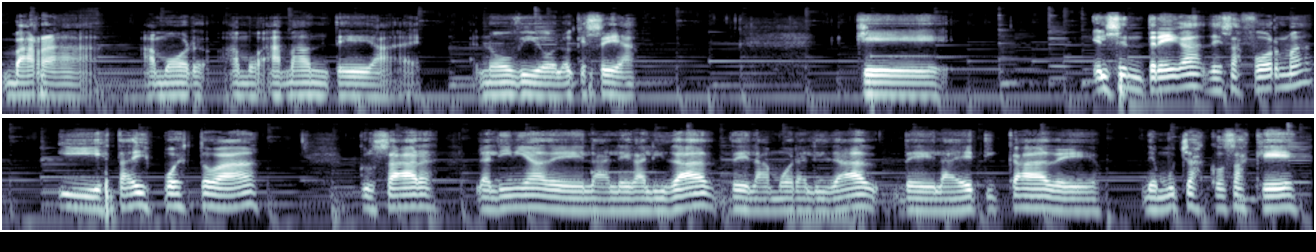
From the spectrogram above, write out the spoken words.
barra amor, amante, novio, lo que sea, que él se entrega de esa forma y está dispuesto a cruzar la línea de la legalidad, de la moralidad, de la ética, de, muchas cosas que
